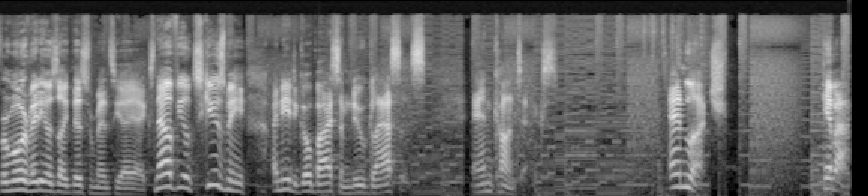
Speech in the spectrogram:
for more videos like this from NCIX. Now, if you'll excuse me, I need to go buy some new glasses and contacts and lunch. Okay, bye.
